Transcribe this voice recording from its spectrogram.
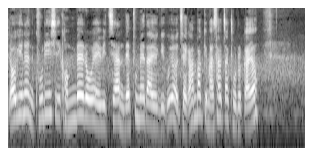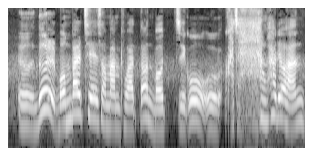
여기는 구리시 건배로에 위치한 내품의 다육이고요. 제가 한 바퀴만 살짝 돌을까요? 어, 늘 먼발치에서만 보았던 멋지고 어, 가장 화려한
